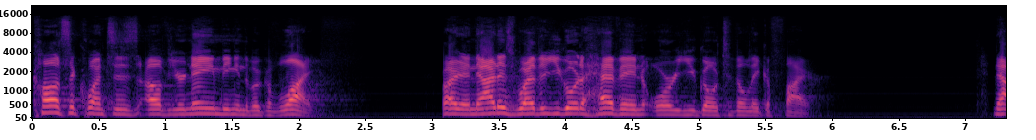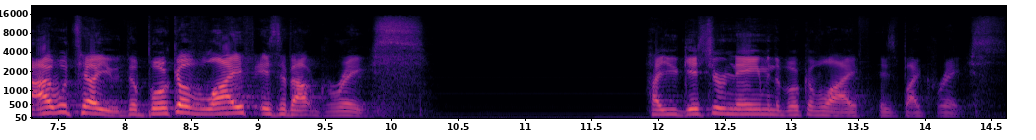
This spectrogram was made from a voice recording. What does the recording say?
consequences of your name being in the book of life, right? And that is whether you go to heaven or you go to the lake of fire. Now, I will tell you, the book of life is about grace. How you get your name in the book of life is by grace.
